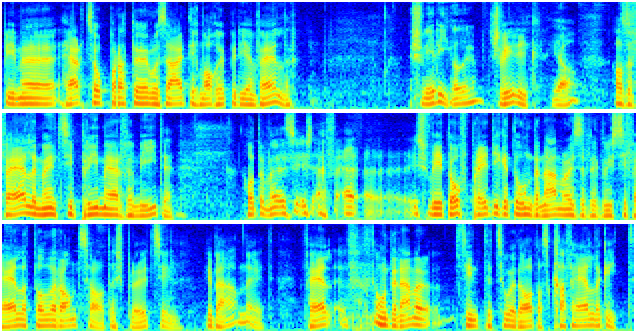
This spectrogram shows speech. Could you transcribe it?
bei einem Herzoperateur, der sagt, ich mache über einen Fehler? Schwierig, oder? Schwierig? Ja. Also Fehler müssen Sie primär vermeiden. Oder es, ist, äh, äh, es wird oft predigt, Unternehmer müssen eine gewisse Fehlertoleranz haben. Das ist Blödsinn. Überhaupt nicht. Fehl Unternehmer sind dazu da, dass es keine Fehler gibt.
